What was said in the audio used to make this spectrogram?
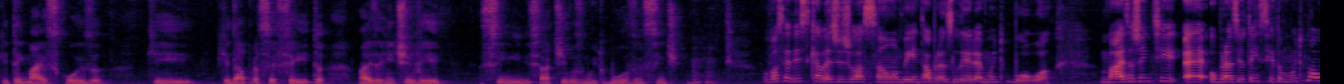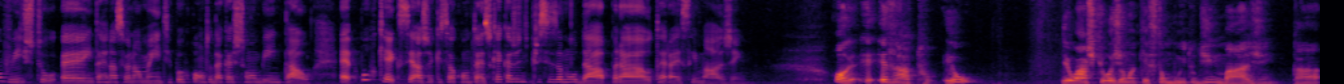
que tem mais coisa que, que dá para ser feita, mas a gente vê sim iniciativas muito boas nesse sentido. Uhum. Você disse que a legislação ambiental brasileira é muito boa. Mas a gente, é, o Brasil tem sido muito mal visto é, internacionalmente por conta da questão ambiental. É, por que, que você acha que isso acontece? O que é que a gente precisa mudar para alterar essa imagem? Olha, exato. Eu, eu acho que hoje é uma questão muito de imagem, tá?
